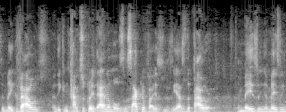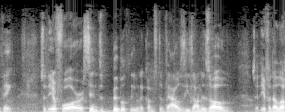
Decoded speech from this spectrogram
to make vows, and he can consecrate animals and sacrifices. He has the power. Amazing, amazing thing. So therefore, since biblically when it comes to vows, he's on his own, so therefore the Allah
